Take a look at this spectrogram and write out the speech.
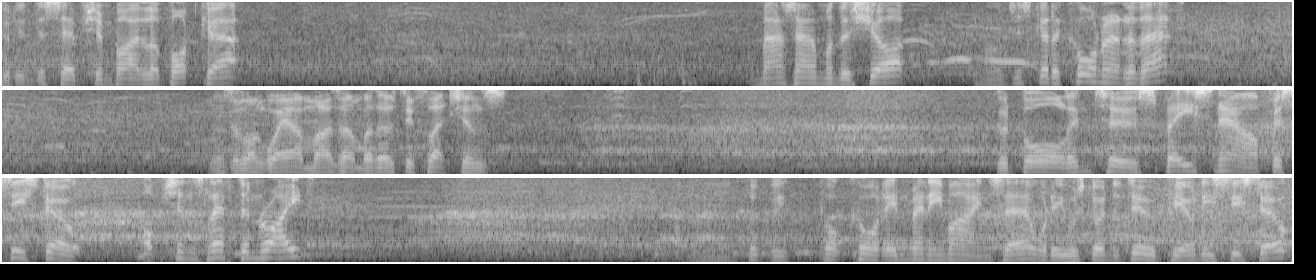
Good interception by Lobotka. Mazan with the shot. We'll just get a corner out of that. There's a long way out, Mazan, but those deflections. Good ball into space now for Sisto. Options left and right. I think we got caught in many minds there, what he was going to do, Pione Sisto.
